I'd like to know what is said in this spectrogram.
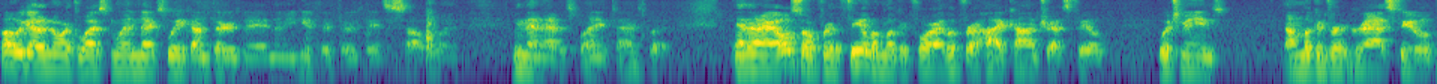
Oh, we got a northwest wind next week on Thursday, and then you get there Thursday, it's a south wind. And that happens plenty of times. But and then I also for the field I'm looking for, I look for a high contrast field, which means I'm looking for a grass field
